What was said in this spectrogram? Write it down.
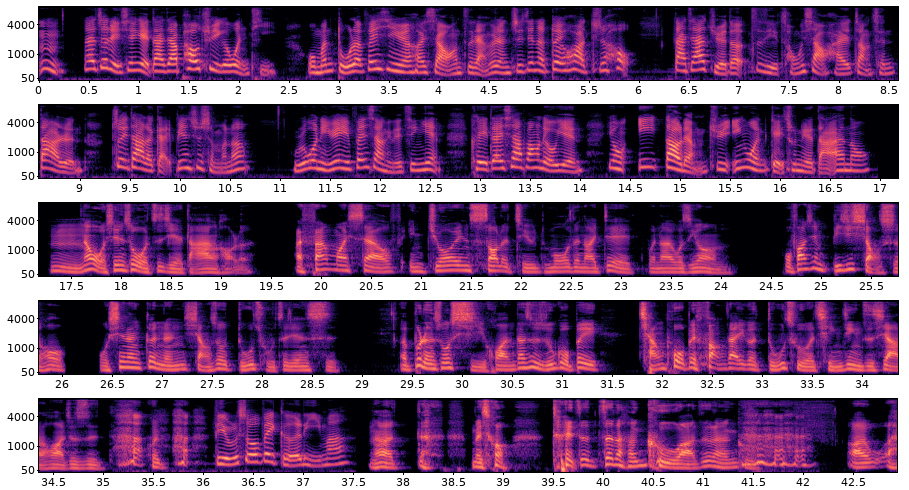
嗯，那这里先给大家抛出一个问题：我们读了飞行员和小王子两个人之间的对话之后，大家觉得自己从小孩长成大人最大的改变是什么呢？如果你愿意分享你的经验，可以在下方留言，用一到两句英文给出你的答案哦。嗯，那我先说我自己的答案好了。I found myself enjoying solitude more than I did when I was young。我发现比起小时候，我现在更能享受独处这件事。呃，不能说喜欢，但是如果被强迫被放在一个独处的情境之下的话，就是会，比如说被隔离吗？那 没错。对，这真的很苦啊，真的很苦啊！我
